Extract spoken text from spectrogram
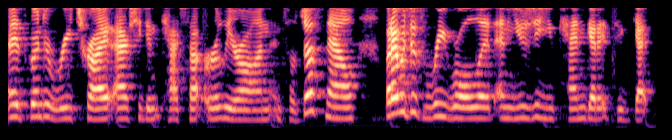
and it's going to retry it. I actually didn't catch that earlier on until just now, but I would just re-roll it and usually you can get it to get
